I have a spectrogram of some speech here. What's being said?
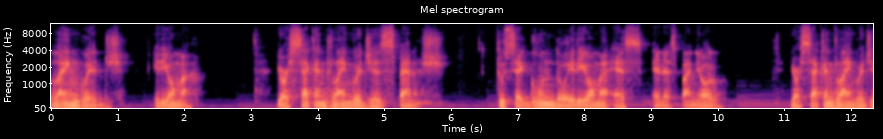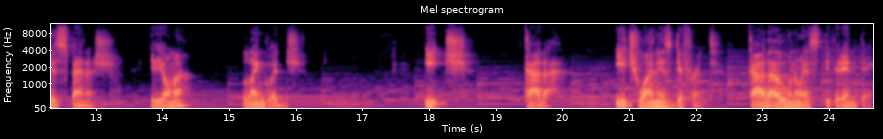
Language, idioma. Your second language is Spanish. Tu segundo idioma es el español. Your second language is Spanish. Idioma, language. Each, cada. Each one is different. Cada uno es diferente.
